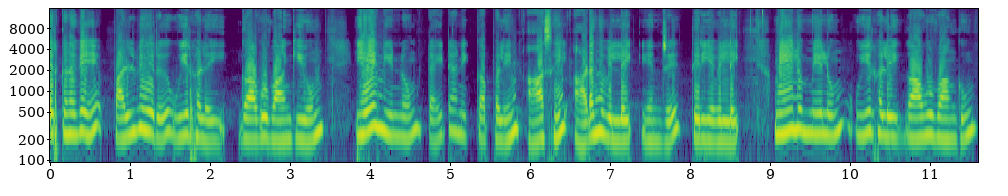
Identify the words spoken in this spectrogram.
ஏற்கனவே பல்வேறு உயிர்களை காவு வாங்கியும் ஏன் இன்னும் டைட்டானிக் கப்பலின் ஆசை அடங்கவில்லை என்று தெரியவில்லை. மேலும் மேலும் உயிர்களை காவு வாங்கும்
